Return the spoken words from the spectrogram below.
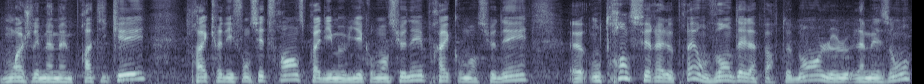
Moi, je l'ai même pratiqué. Prêt Crédit Foncier de France, prêt d'immobilier conventionné, prêt conventionné. Euh, on transférait le prêt, on vendait l'appartement, la maison,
